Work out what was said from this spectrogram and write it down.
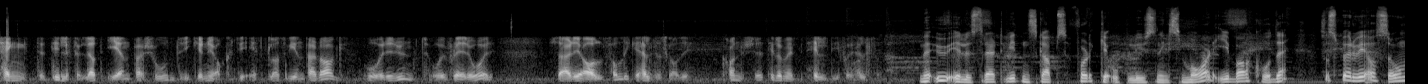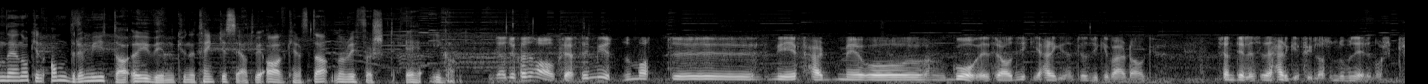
tenkte tilfellet at én person drikker nøyaktig ett glass vin per dag året rundt over flere år, så er det iallfall ikke helseskadelig. Kanskje til og med heldig for helsa. Med uillustrert vitenskaps folkeopplysningsmål i bakhodet, så spør vi også om det er noen andre myter Øyvind kunne tenke seg at vi avkrefter når vi først er i gang. Ja, Du kan avkrefte myten om at uh, vi er i ferd med å gå over fra å drikke i helgene til å drikke hver dag. Fremdeles er det helgefylla som dominerer norsk.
